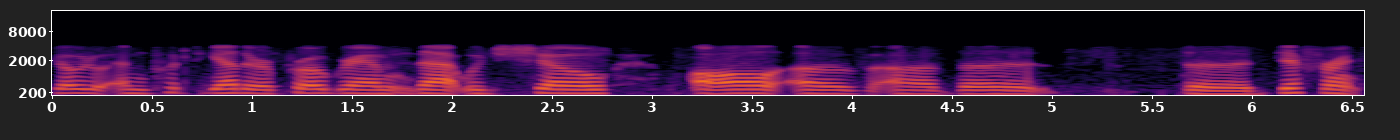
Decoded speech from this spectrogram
go to and put together a program that would show all of uh, the the different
